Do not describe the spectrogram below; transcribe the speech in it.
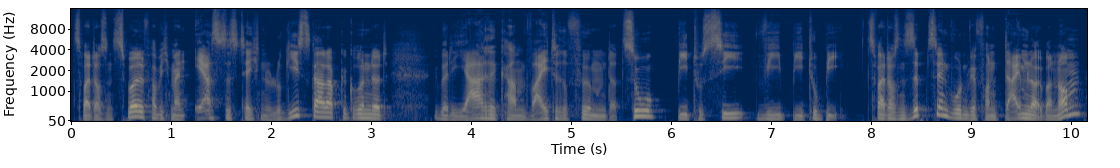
2012 habe ich mein erstes Technologie-Startup gegründet. Über die Jahre kamen weitere Firmen dazu, B2C wie B2B. 2017 wurden wir von Daimler übernommen,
